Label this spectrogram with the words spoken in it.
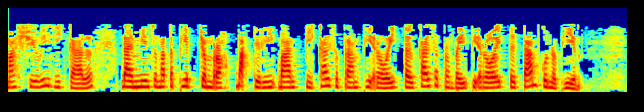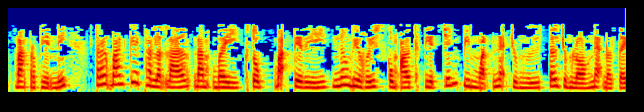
ម៉ាស់ chirurgical ដែលមានសមត្ថភាពចម្រោះបាក់តេរីបានពី95%ទៅ98%ទៅតាមគុណភាពម៉ាស់ប្រភេទនេះត្រូវបានគេផលិតឡើងដើម្បីខ្ទប់បាក់តេរីនិងវីរុសកុំឲ្យខ្ទាតចេញពីមាត់អ្នកជំងឺទៅចម្លងអ្នកដទៃ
